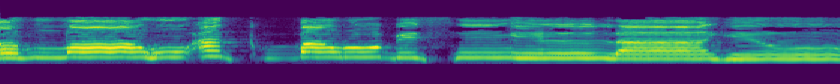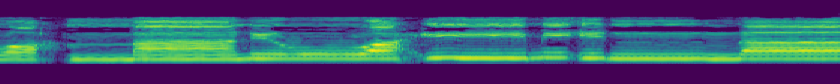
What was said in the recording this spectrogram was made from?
الله أكبر بسم الله الرحمن الرحيم. إنا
